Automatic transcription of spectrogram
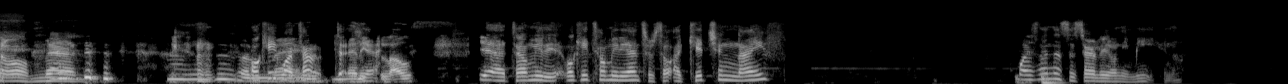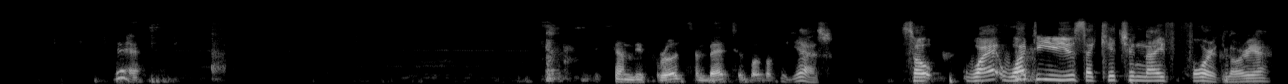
Oh man. okay, well, man, tell, t- yeah. clothes. Yeah, tell me the okay. Tell me the answer. So a kitchen knife. Well, it's not necessarily only meat, you know. Yeah. It can be fruits and vegetables. Yes. So why? What do you use a kitchen knife for, Gloria?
